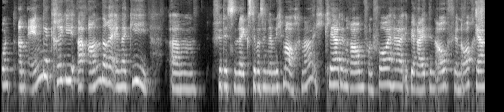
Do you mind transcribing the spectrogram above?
Und am Ende kriege ich eine andere Energie. Ähm, für das nächste, was ich nämlich mache. Ne? Ich kläre den Raum von vorher, ich bereite ihn auf für nachher.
